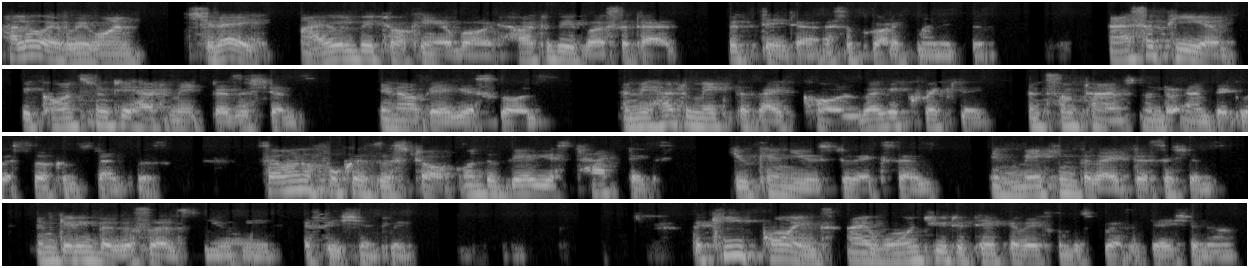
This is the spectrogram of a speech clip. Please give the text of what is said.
Hello, everyone. Today, I will be talking about how to be versatile with data as a product manager. As a PM, we constantly have to make decisions in our various roles, and we have to make the right call very quickly and sometimes under ambiguous circumstances. So I want to focus this talk on the various tactics you can use to excel in making the right decisions and getting the results you need efficiently. The key points I want you to take away from this presentation are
